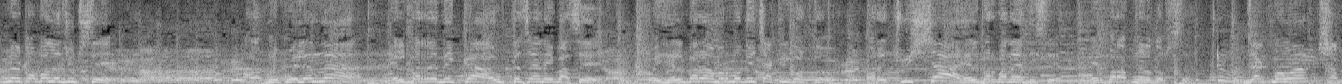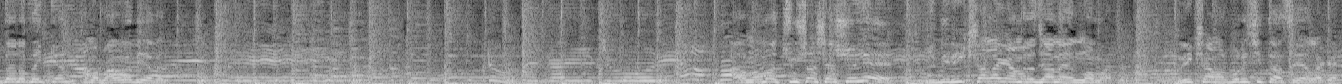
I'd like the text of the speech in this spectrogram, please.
আপনার কপালে জুটছে। আর আপনি কইলেন না হেল্পার রে দেখা, উঠতে চায় এই বাসে। ওই হেল্পারও আমার মতোই চাকরি করত। ওরে চুইসা, হেল্পার বানায় দিছে। এরপর আপনারও ধরছে। যাক মামা, সাবধানে থাকেন, আমার ভাড়াটা দিয়ে দেন। আর মামা চুষা শেষ হইলে যদি রিক্সা লাগে, আমার জানেন মামা রিক্সা আমার পরিচিত আছে এলাকায়।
